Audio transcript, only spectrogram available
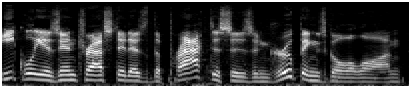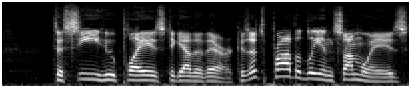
equally as interested as the practices and groupings go along to see who plays together there because it's probably in some ways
